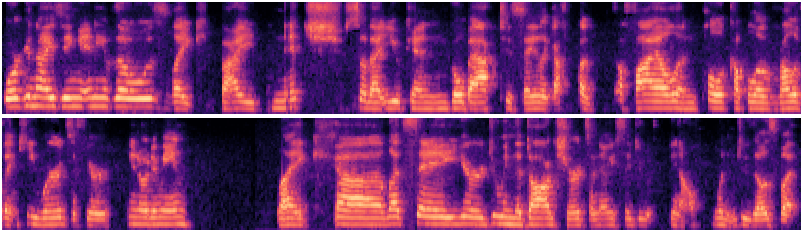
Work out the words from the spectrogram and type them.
organizing any of those like by niche so that you can go back to say like a, a a file and pull a couple of relevant keywords if you're, you know what I mean? Like, uh, let's say you're doing the dog shirts. I know you said you, you know, wouldn't do those, but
